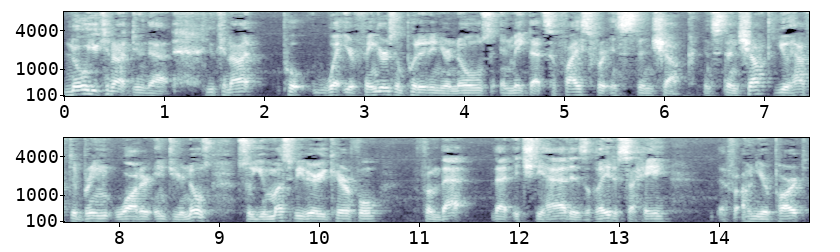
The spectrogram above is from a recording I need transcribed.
No, you cannot do that. You cannot put wet your fingers and put it in your nose and make that suffice for istinshaq. Istinshaq, you have to bring water into your nose. So you must be very careful from that. That ijtihad is ghayr sahih on your part.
